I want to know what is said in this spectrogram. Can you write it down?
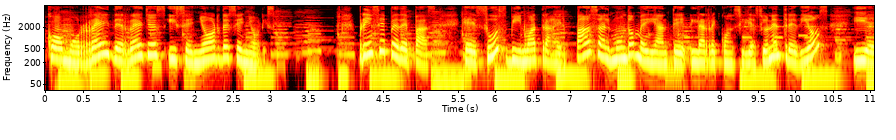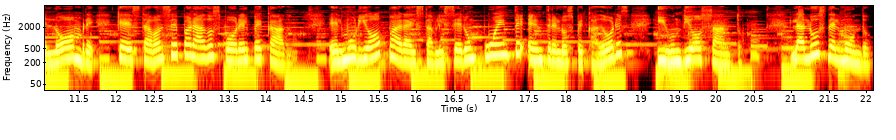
como Rey de Reyes y Señor de Señores. Príncipe de paz. Jesús vino a traer paz al mundo mediante la reconciliación entre Dios y el hombre que estaban separados por el pecado. Él murió para establecer un puente entre los pecadores y un Dios santo. La luz del mundo.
